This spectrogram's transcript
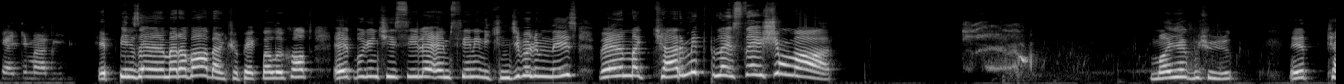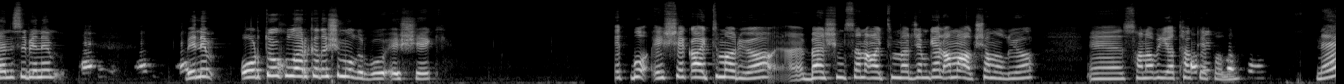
Geldim abi. Hepinize merhaba ben Köpek Balığı Colt. Evet bugün KC ile MC'nin ikinci bölümündeyiz. Ve yanımda Kermit PlayStation var. Manyak bu çocuk. Evet kendisi benim benim ortaokul arkadaşım olur bu eşek. Evet bu eşek item arıyor. Ben şimdi sana item vereceğim gel ama akşam oluyor. Ee, sana bir yatak yapalım. Ne?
